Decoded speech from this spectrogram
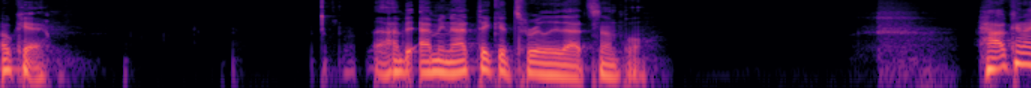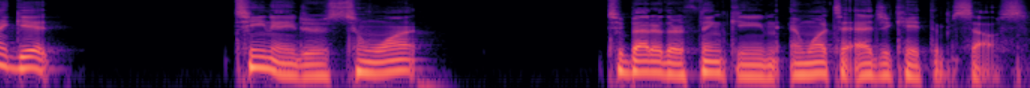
Okay. I, I mean, I think it's really that simple. How can I get teenagers to want to better their thinking and want to educate themselves?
